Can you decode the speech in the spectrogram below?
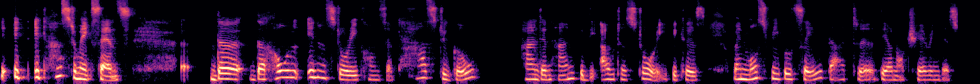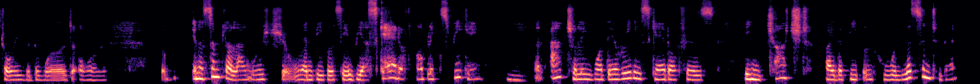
It, it has to make sense. Uh, the, the whole inner story concept has to go hand in hand with the outer story because when most people say that uh, they are not sharing their story with the world or um, in a simpler language when people say we are scared of public speaking mm. but actually what they're really scared of is being judged by the people who will listen to them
